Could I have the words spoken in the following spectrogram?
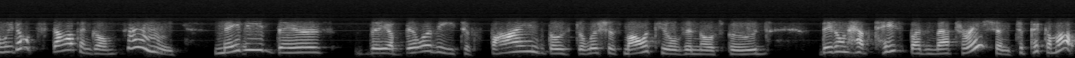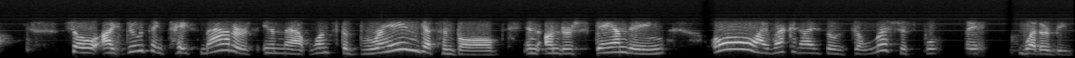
And we don't stop and go, hmm, maybe there's the ability to find those delicious molecules in those foods. They don't have taste bud maturation to pick them up. So I do think taste matters in that once the brain gets involved in understanding, oh, I recognize those delicious whether it be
